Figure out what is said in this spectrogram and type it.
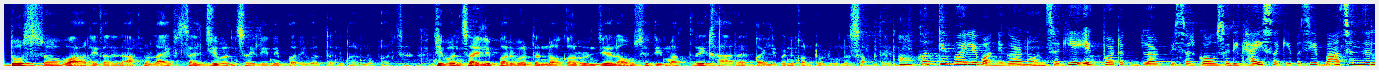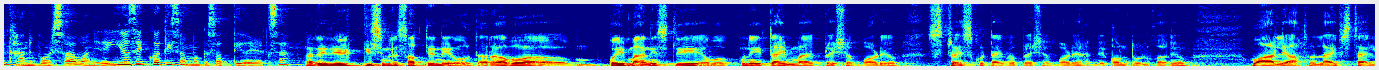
दोस्रो उहाँले गरेर आफ्नो लाइफस्टाइल जीवनशैली नै परिवर्तन गर्नुपर्छ। जीवनशैली परिवर्तन नगरुन्जेल औषधि मात्रै खाएर कहिले पनि कन्ट्रोल हुन सक्दैन। कतिपयले भन्ने गर्नुहुन्छ कि एकपटक ब्लड प्रेसरको औषधि खाइसकेपछि बाँचुन्जेल खानुपर्छ भनेर। यो चाहिँ कतिसम्मको सत्य हो रक्षा अरे एक किसिमले सत्य नै हो तर अब कोही मानिसले अब कुनै टाइममा प्रेसर बढ्यो स्ट्रेसको टाइममा प्रेसर बढ्यो हामीले कन्ट्रोल गर्यौँ। उहाँहरूले आफ्नो लाइफस्टाइल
